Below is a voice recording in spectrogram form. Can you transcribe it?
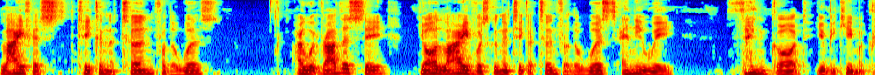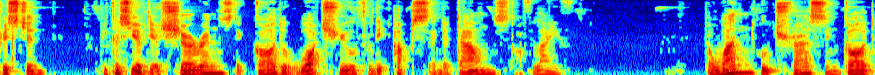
life has taken a turn for the worse, I would rather say your life was going to take a turn for the worst anyway. Thank God you became a Christian because you have the assurance that God will watch you through the ups and the downs of life. The one who trusts in God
